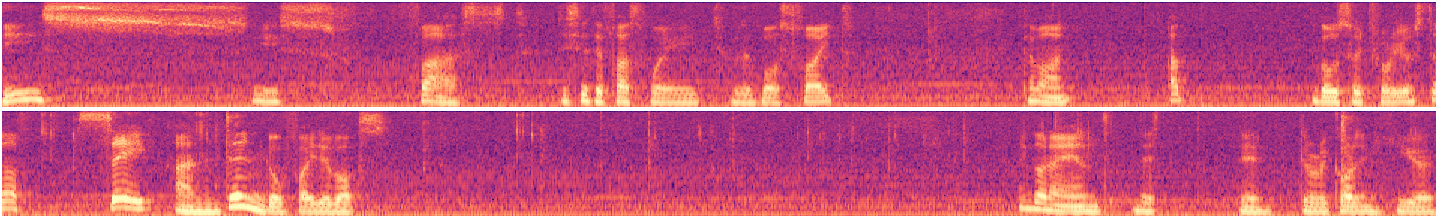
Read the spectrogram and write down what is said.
This is fast. This is the fast way to the boss fight. Come on, up. Go search for your stuff, save, and then go fight the boss. I'm gonna end the, the, the recording here.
